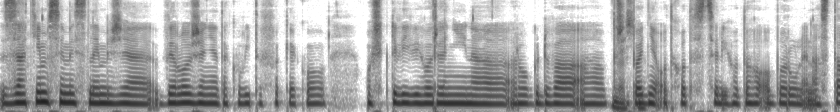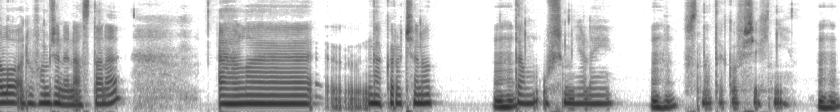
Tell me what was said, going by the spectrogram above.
Zatím si myslím, že vyloženě takový to fakt jako ošklivý vyhoření na rok, dva a případně odchod z celého toho oboru nenastalo a doufám, že nenastane. Ale nakročeno mm-hmm. tam už měli mm-hmm. snad jako všichni. Mm-hmm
